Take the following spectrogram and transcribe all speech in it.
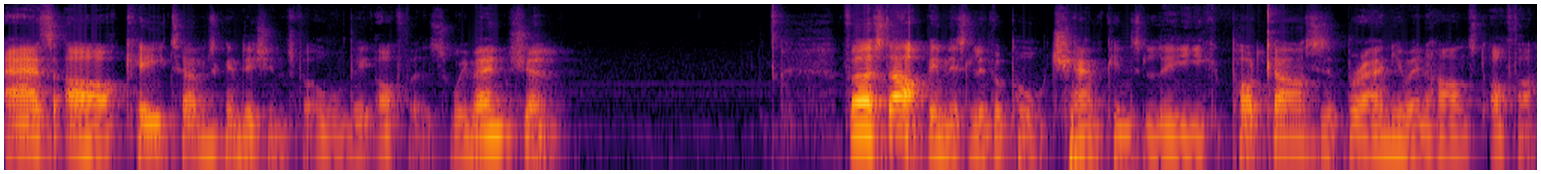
as are key terms and conditions for all the offers we mention. First up in this Liverpool Champions League podcast is a brand new enhanced offer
